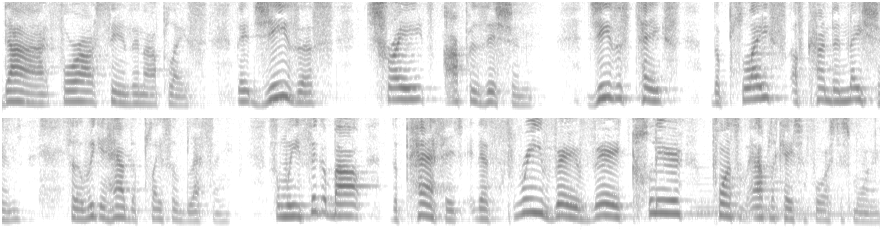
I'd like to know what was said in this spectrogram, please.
died for our sins in our place, that Jesus trades our position. Jesus takes the place of condemnation so that we can have the place of blessing. So when you think about the passage, there are three very, very clear points of application for us this morning.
